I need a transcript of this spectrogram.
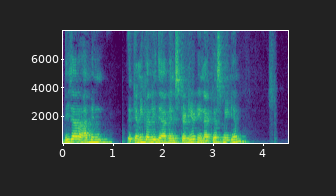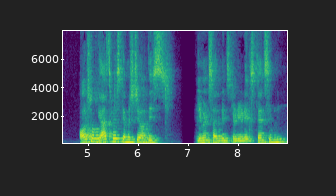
These are have been chemically they have been studied in aqueous medium. Also gas phase chemistry of these elements has been studied extensively.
